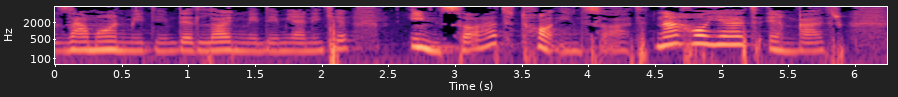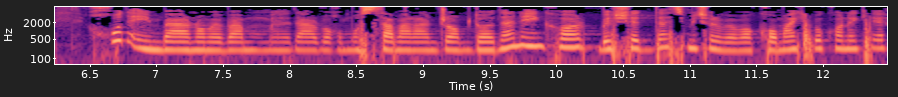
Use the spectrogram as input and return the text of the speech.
زمان میدیم ددلاین میدیم. یعنی که این ساعت تا این ساعت. نهایت انقدر خود این برنامه و در واقع مستمر انجام دادن این کار به شدت می‌تونه به ما کمک بکنه که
